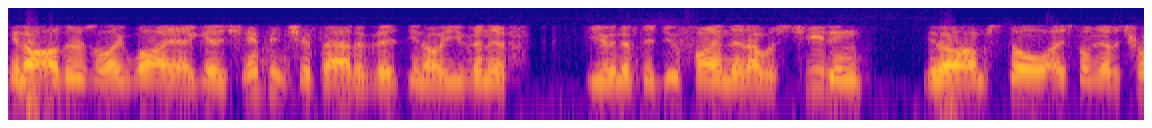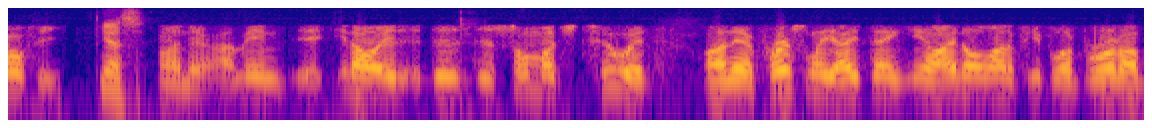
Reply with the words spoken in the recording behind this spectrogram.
You know, others are like, well, I, I get a championship out of it. You know, even if even if they do find that I was cheating, you know, I'm still I still got a trophy. Yes. On there, I mean, it, you know, it, it, there's there's so much to it on there. Personally, I think you know, I know a lot of people have brought up,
